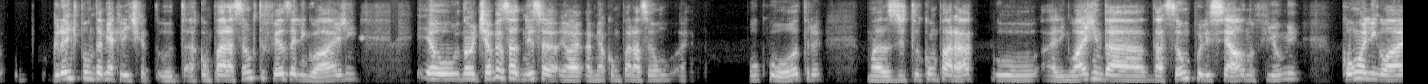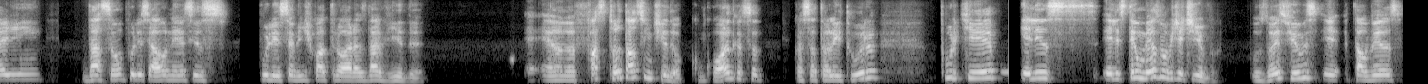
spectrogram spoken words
o grande ponto da minha crítica, a comparação que tu fez da linguagem, eu não tinha pensado nisso, a minha comparação é um pouco outra, mas de tu comparar o, a linguagem da, da ação policial no filme com a linguagem da ação policial nesses Polícia 24 Horas da vida. É, é, faz total sentido, eu concordo com essa, com essa tua leitura, porque eles, eles têm o mesmo objetivo. Os dois filmes, talvez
